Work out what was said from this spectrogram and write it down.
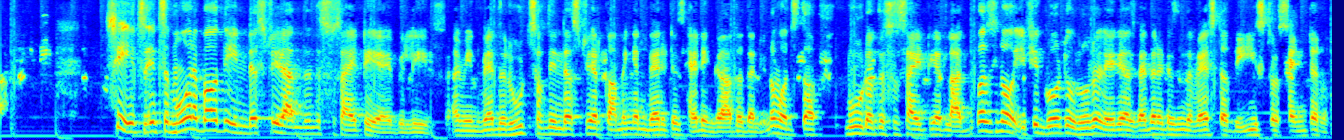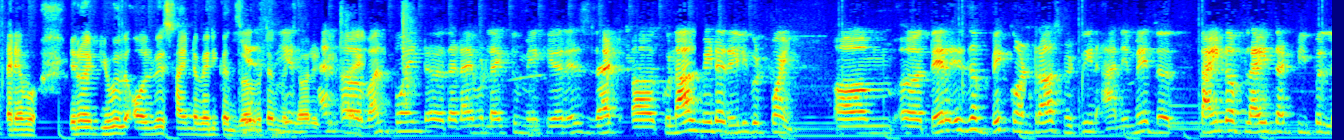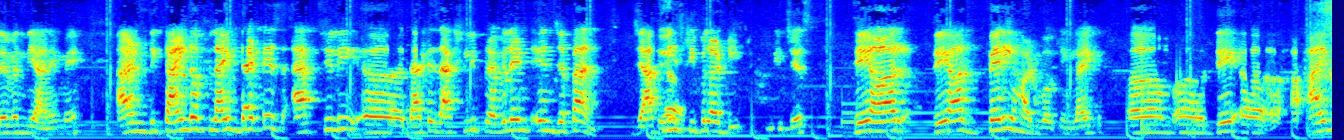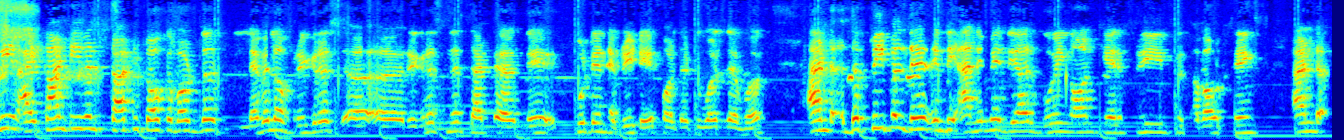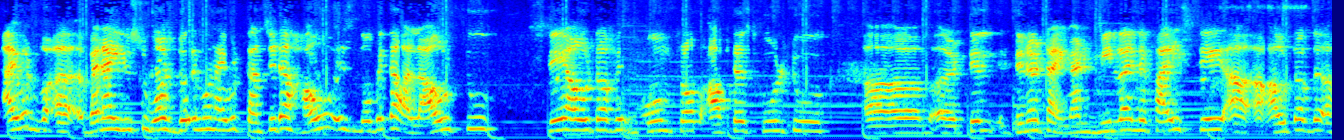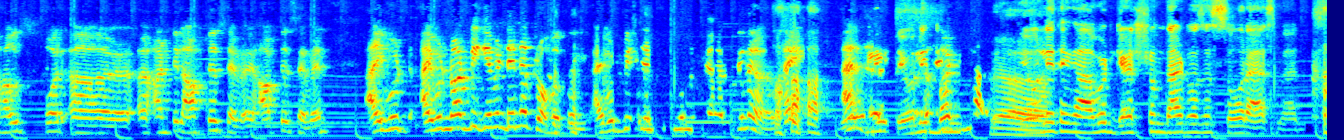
See, it's it's more about the industry rather than the society, I believe. I mean, where the roots of the industry are coming and where it is heading, rather than you know what's the mood of the society at large. Because you know, if you go to rural areas, whether it is in the west or the east or center, wherever, you know, you will always find a very conservative yes, majority. Yes. And uh, one point uh, that I would like to make here is that uh, Kunal made a really good point. Um, uh, there is a big contrast between anime, the kind of life that people live in the anime and the kind of life that is actually uh, that is actually prevalent in Japan. Japanese yeah. people are deep religious. They are they are very hardworking. Like um, uh, they, uh, I mean, I can't even start to talk about the level of rigorous uh, uh, rigorousness that uh, they put in every day for the towards their work. And the people there in the anime, they are going on carefree about things and I would, uh, when I used to watch Doraemon, I would consider how is Nobita allowed to stay out of his home from after school to um, uh, till dinner time, and meanwhile, if I stay uh, out of the house for uh, uh, until after seven, after seven, I would I would not be given dinner probably. I would be sent to uh, dinner, right? And The only but thing, yeah, the only thing I would get from that was a sore ass, man.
